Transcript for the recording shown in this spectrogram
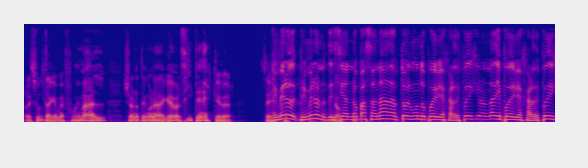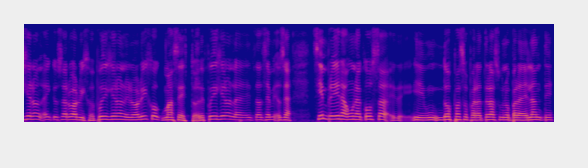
resulta que me fue mal, yo no tengo nada que ver. Sí, tenés que ver. Sí. Primero, primero decían no. pasa nada, todo el mundo puede viajar. Después dijeron nadie puede viajar. Después dijeron hay que usar barbijo. Después dijeron el barbijo más esto. Después dijeron la distanciamiento. O sea, siempre era una cosa, eh, eh, dos pasos para atrás, uno para adelante,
